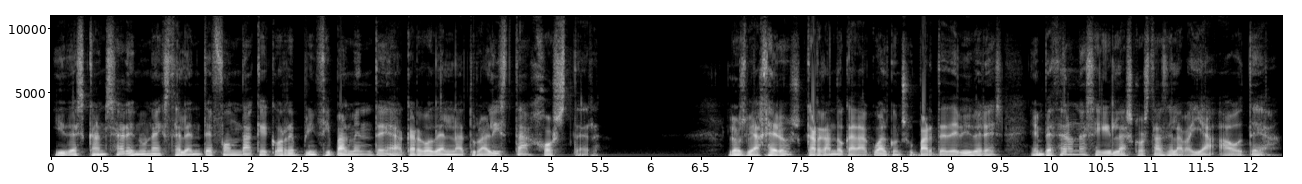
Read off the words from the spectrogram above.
y descansar en una excelente fonda que corre principalmente a cargo del naturalista Hoster. Los viajeros, cargando cada cual con su parte de víveres, empezaron a seguir las costas de la bahía Aotea.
